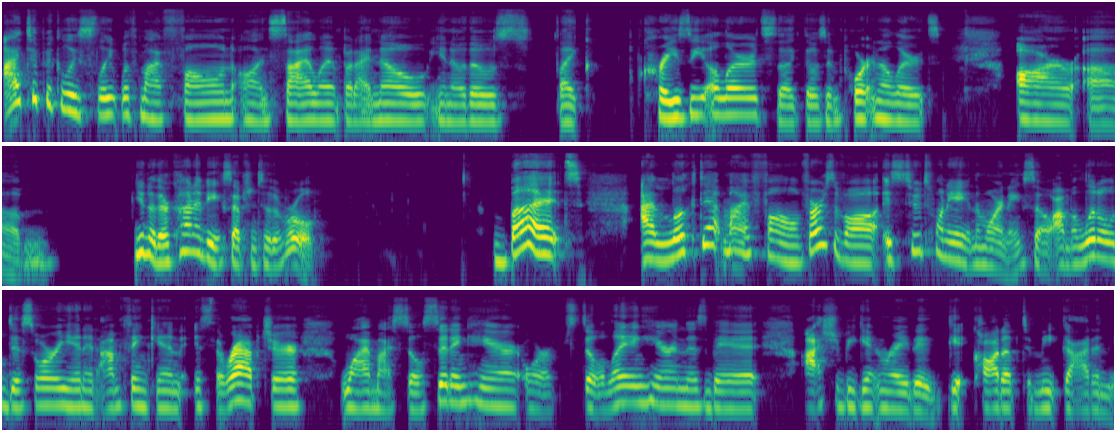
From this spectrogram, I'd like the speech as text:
I typically sleep with my phone on silent, but I know, you know, those like crazy alerts, like those important alerts are um you know, they're kind of the exception to the rule. But I looked at my phone. First of all, it's 2:28 in the morning, so I'm a little disoriented. I'm thinking it's the rapture. Why am I still sitting here or still laying here in this bed? I should be getting ready to get caught up to meet God and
